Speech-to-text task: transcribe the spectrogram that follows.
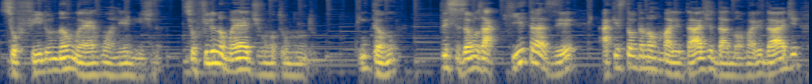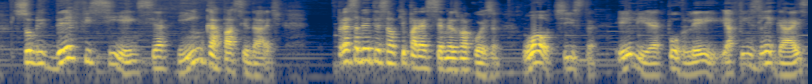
Seu filho não é um alienígena. Seu filho não é de um outro mundo. Então, precisamos aqui trazer a questão da normalidade, da normalidade, sobre deficiência e incapacidade. Presta bem atenção que parece ser a mesma coisa. O autista, ele é, por lei e afins legais,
